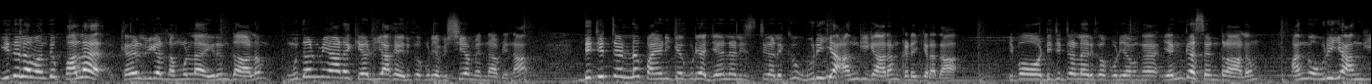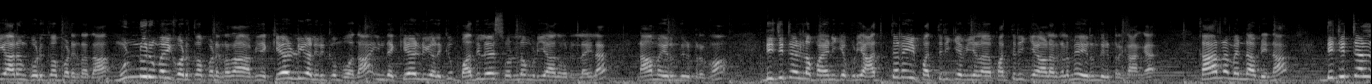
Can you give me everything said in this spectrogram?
இதில் வந்து பல கேள்விகள் நம்மள இருந்தாலும் முதன்மையான கேள்வியாக இருக்கக்கூடிய விஷயம் என்ன அப்படின்னா டிஜிட்டலில் பயணிக்கக்கூடிய ஜேர்னலிஸ்ட்டுகளுக்கு உரிய அங்கீகாரம் கிடைக்கிறதா? இப்போது டிஜிட்டலில் இருக்கக்கூடியவங்க எங்கே சென்றாலும் அங்கே உரிய அங்கீகாரம் கொடுக்கப்படுகிறதா? முன்னுரிமை கொடுக்கப்படுகிறதா? அப்படிங்கிற கேள்விகள் இருக்கும்போது தான் இந்த கேள்விகளுக்கு பதிலே சொல்ல முடியாத ஒரு நிலையில் நாம் இருந்துக்கிட்டு இருக்கோம். டிஜிட்டலில் பயணிக்கக்கூடிய அத்தனை பத்திரிகைவியல பத்திரிகையாளர்களுமே இருந்துக்கிட்டு இருக்காங்க. காரணம் என்ன அப்படின்னா டிஜிட்டல்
